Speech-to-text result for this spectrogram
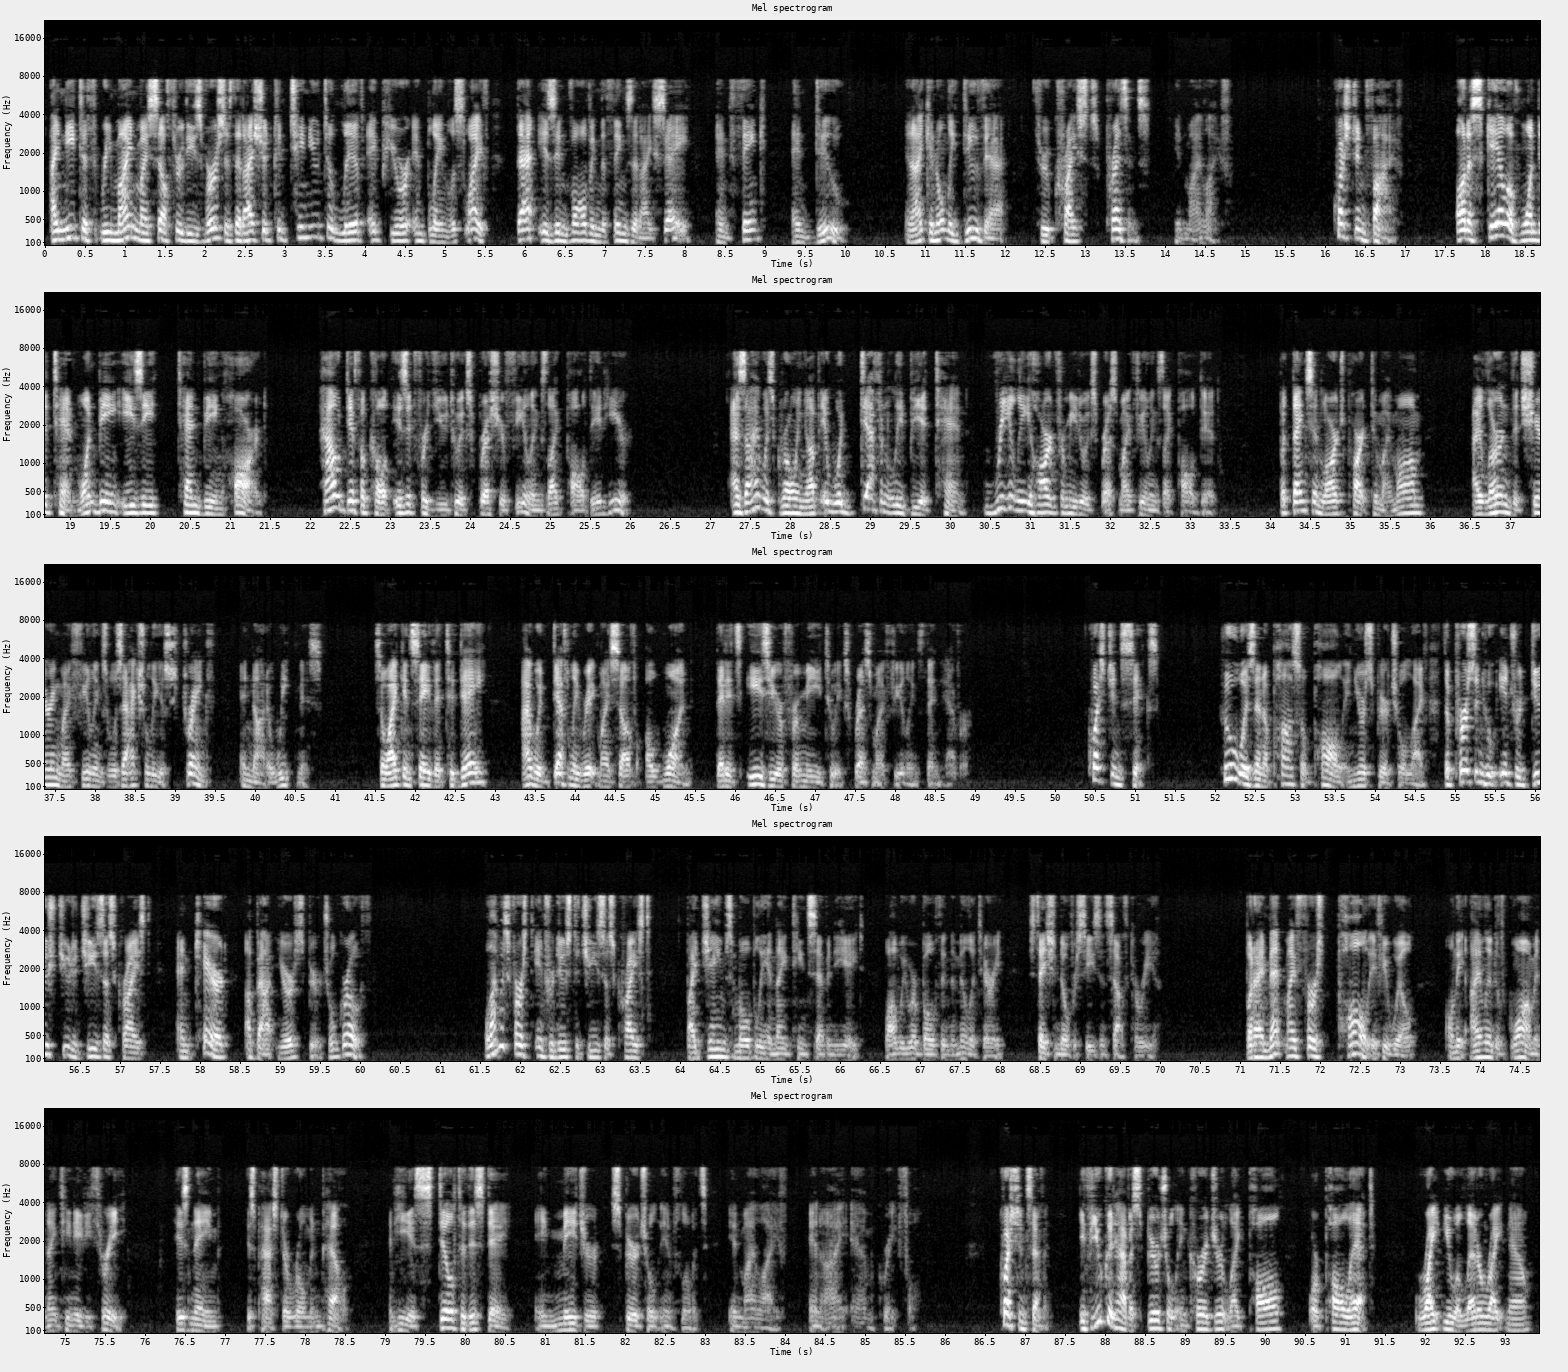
I need to remind myself through these verses that I should continue to live a pure and blameless life. That is involving the things that I say and think and do. And I can only do that through Christ's presence in my life. Question five. On a scale of 1 to 10, 1 being easy, 10 being hard, how difficult is it for you to express your feelings like Paul did here? As I was growing up, it would definitely be a 10. Really hard for me to express my feelings like Paul did. But thanks in large part to my mom, I learned that sharing my feelings was actually a strength and not a weakness. So I can say that today, I would definitely rate myself a 1, that it's easier for me to express my feelings than ever. Question 6. Who was an apostle Paul in your spiritual life? The person who introduced you to Jesus Christ and cared about your spiritual growth. Well, I was first introduced to Jesus Christ by James Mobley in 1978 while we were both in the military, stationed overseas in South Korea. But I met my first Paul, if you will, on the island of Guam in 1983. His name is Pastor Roman Pell, and he is still to this day a major spiritual influence in my life, and I am grateful. Question seven. If you could have a spiritual encourager like Paul or Paulette write you a letter right now,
